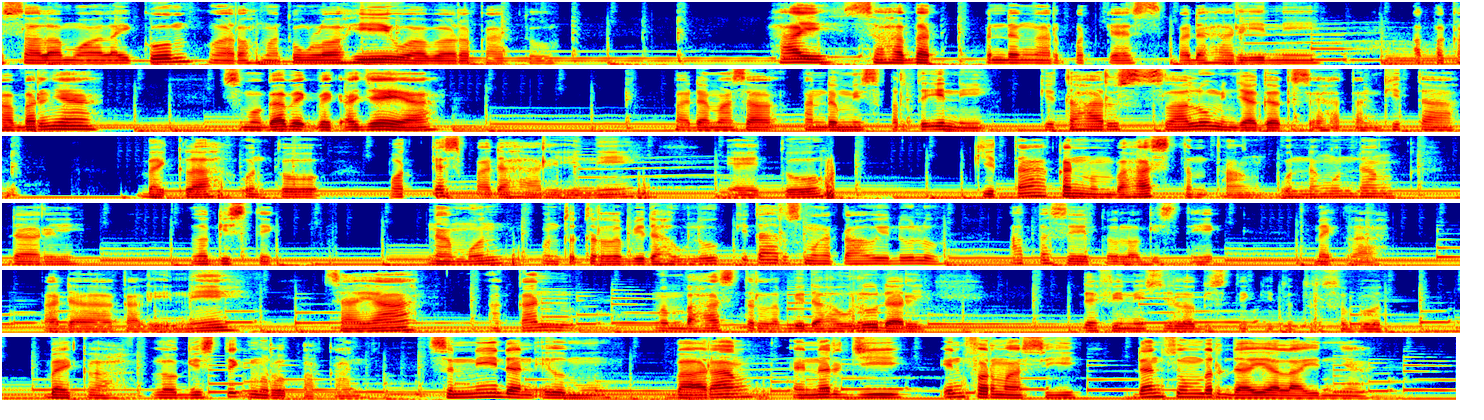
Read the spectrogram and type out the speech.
Assalamualaikum warahmatullahi wabarakatuh. Hai sahabat pendengar podcast pada hari ini, apa kabarnya? Semoga baik-baik aja ya. Pada masa pandemi seperti ini, kita harus selalu menjaga kesehatan kita. Baiklah, untuk podcast pada hari ini, yaitu kita akan membahas tentang undang-undang dari logistik. Namun, untuk terlebih dahulu, kita harus mengetahui dulu apa sih itu logistik. Baiklah, pada kali ini saya akan membahas terlebih dahulu dari definisi logistik itu tersebut. Baiklah, logistik merupakan seni dan ilmu, barang, energi, informasi, dan sumber daya lainnya,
